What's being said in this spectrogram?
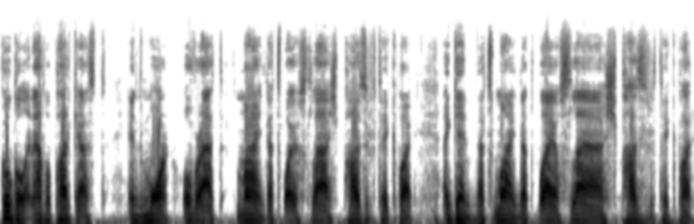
Google, and Apple Podcast and more over at mine. That's bio slash positive take pod. Again, that's mine. That's bio slash positive take pod.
